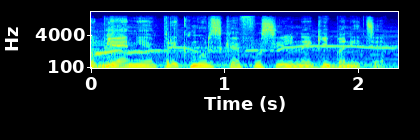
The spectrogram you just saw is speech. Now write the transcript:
Drobljenje prek morske fosilne gibanice.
